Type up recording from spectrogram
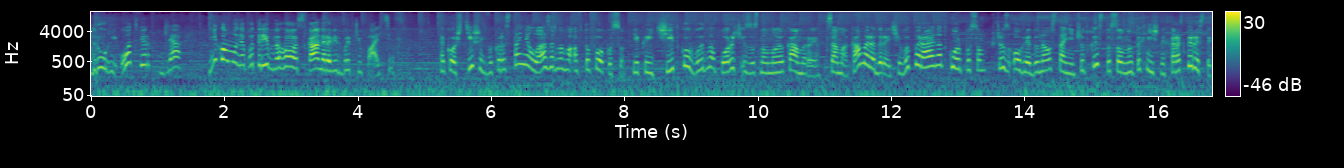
Другий отвір для нікому не потрібного сканера відбитків пальців. Також тішить використання лазерного автофокусу, який чітко видно поруч із основною камерою. Сама камера, до речі, випирає над корпусом, що з огляду на останні чутки стосовно технічних характеристик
